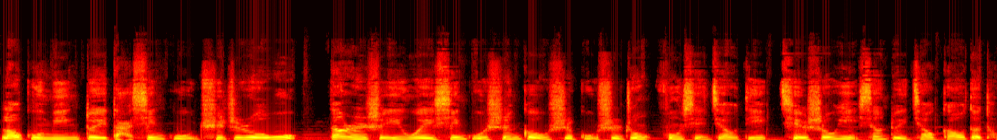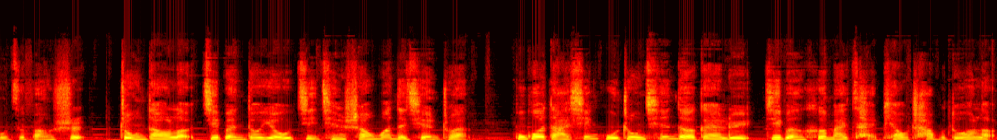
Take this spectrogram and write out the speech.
老股民对打新股趋之若鹜，当然是因为新股申购是股市中风险较低且收益相对较高的投资方式，中到了基本都有几千上万的钱赚。不过打新股中签的概率基本和买彩票差不多了，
